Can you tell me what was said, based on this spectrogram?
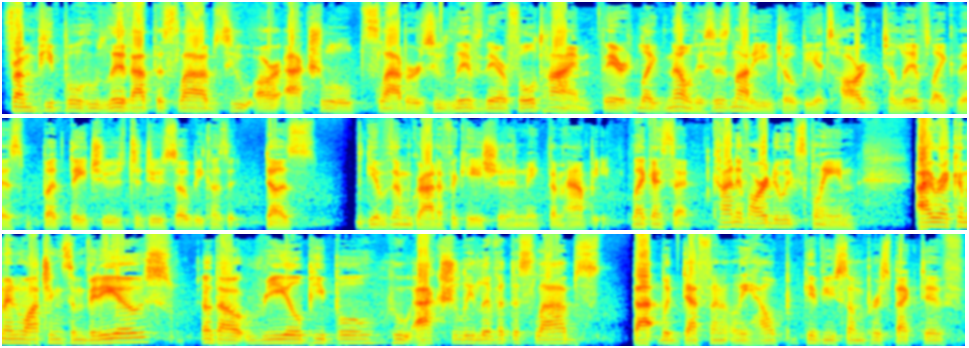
from people who live at the slabs who are actual slabbers who live there full time. They're like, no, this is not a utopia. It's hard to live like this, but they choose to do so because it does give them gratification and make them happy. Like I said, kind of hard to explain. I recommend watching some videos about real people who actually live at the slabs. That would definitely help give you some perspective.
